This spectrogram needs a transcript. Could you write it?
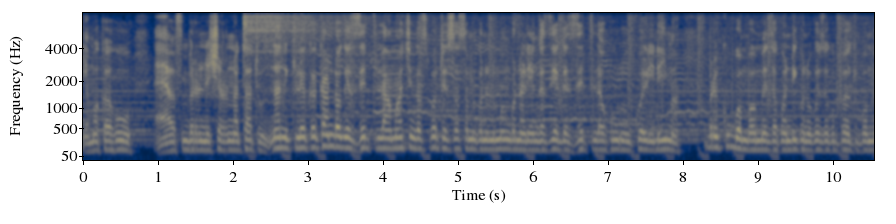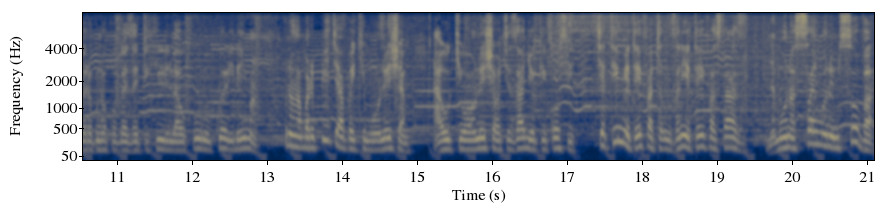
ya mwaka huu 2023. Uh, na nikiliweka kando gazeti la Machinga Sport, sasa mikononi mwangu naliangazia gazeti la Uhuru ukweli daima, habari kubwa ambayo umeweza kuandikwa na kuweza kupewa kipaumbele kunako gazeti hili la Uhuru ukweli daima kuna habari picha hapa ikimwonyesha au ikiwaonyesha wachezaji wa kikosi cha timu ya taifa ya Tanzania Taifa Stars. Namwona Simon Msuva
